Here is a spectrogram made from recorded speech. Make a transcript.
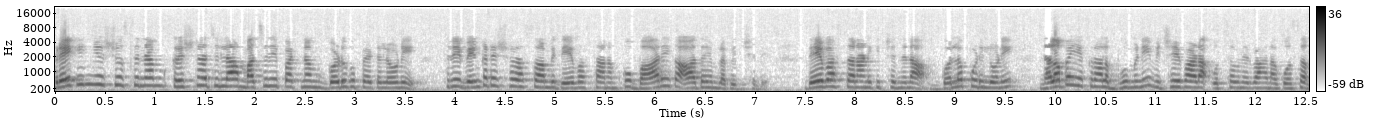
బ్రేకింగ్ న్యూస్ చూస్తున్నాం. కృష్ణా జిల్లా మచిలీపట్నం గొడుగుపేటలోని శ్రీ వెంకటేశ్వర స్వామి దేవస్థానంకు భారీగా ఆదాయం లభించింది. దేవస్థానానికి చెందిన గొల్లపూడిలోని నలభై ఎకరాల భూమిని విజయవాడ ఉత్సవ నిర్వహణ కోసం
